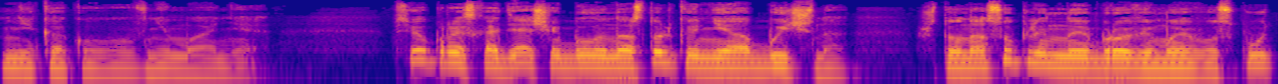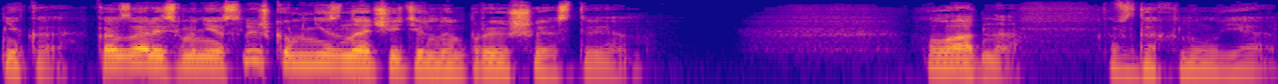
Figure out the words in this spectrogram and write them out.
никакого внимания. Все происходящее было настолько необычно, что насупленные брови моего спутника казались мне слишком незначительным происшествием. «Ладно», — вздохнул я,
